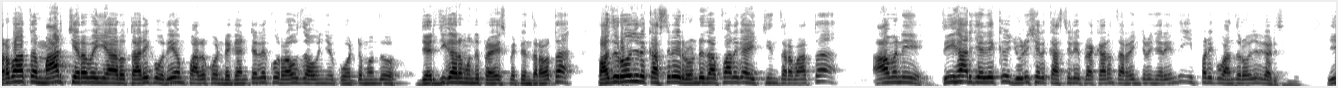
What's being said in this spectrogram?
తర్వాత మార్చి ఇరవై ఆరో తారీఖు ఉదయం పదకొండు గంటలకు రౌజ్ అవెన్యూ కోర్టు ముందు జడ్జి గారి ముందు ప్రవేశపెట్టిన తర్వాత పది రోజుల కస్టడీ రెండు దఫాలుగా ఇచ్చిన తర్వాత ఆమెని తీహార్ జైలుకి జ్యుడిషియల్ కస్టడీ ప్రకారం తరలించడం జరిగింది. ఇప్పటికి వంద రోజులు గడిచింది. ఈ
